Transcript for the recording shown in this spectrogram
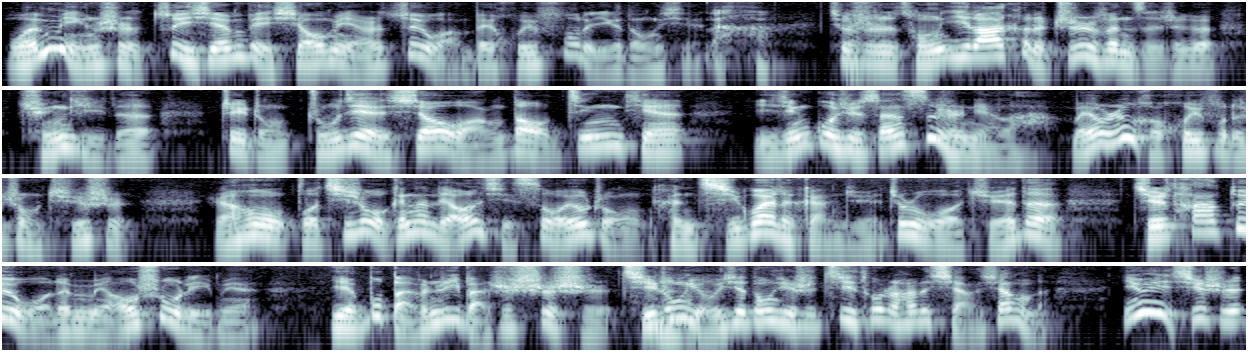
文明是最先被消灭，而最晚被恢复的一个东西。就是从伊拉克的知识分子这个群体的这种逐渐消亡到今天，已经过去三四十年了，没有任何恢复的这种趋势。然后我其实我跟他聊了几次，我有种很奇怪的感觉，就是我觉得其实他对我的描述里面也不百分之一百是事实，其中有一些东西是寄托着他的想象的，因为其实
